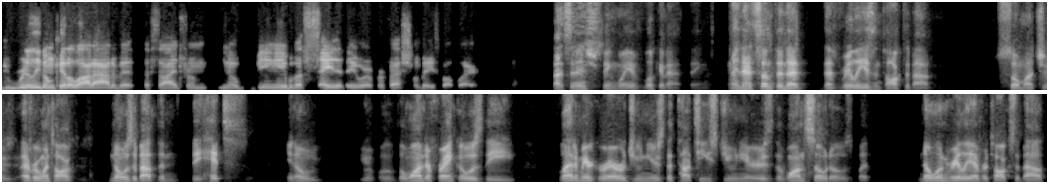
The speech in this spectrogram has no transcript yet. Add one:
really don't get a lot out of it aside from you know being able to say that they were a professional baseball player. That's an interesting way of looking at things, and that's something that that really isn't talked about so much. Everyone talk knows about the the hits, you know, the Wander Francos, the Vladimir Guerrero Juniors, the Tatis Juniors, the Juan Soto's, but no one really ever talks about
